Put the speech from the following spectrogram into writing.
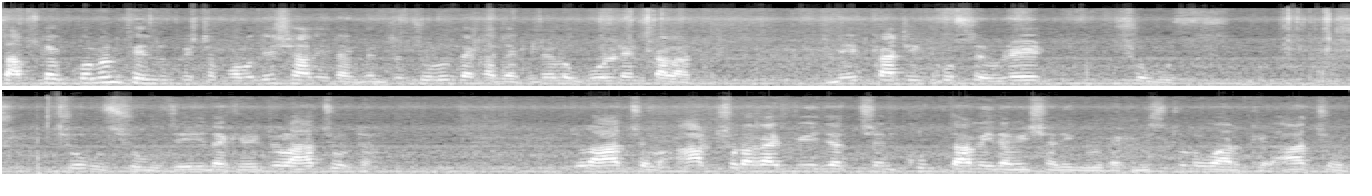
সাবস্ক্রাইব করবেন ফেসবুক পেজটা ফলো দিয়ে সাথে থাকবেন। তো চলুন দেখা যাক, এটা হলো গোল্ডেন কালার নেট কাটিং করছে রেড সবুজ সবুজ সবুজ। এই দেখেন, এটা হলো আঁচলটা। এটা হলো আঁচল। আটশো টাকায় পেয়ে যাচ্ছেন খুব দামি দামি শাড়িগুলো। দেখেন স্টোন ওয়ার্কের আঁচল।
